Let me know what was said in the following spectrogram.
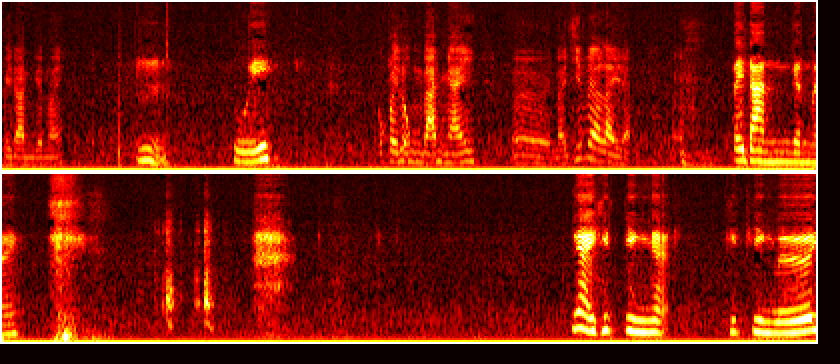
ไปดันกันไหมอืมถุยก็ไปลงดันไง เออไหนคิดเป็นอะไรเนี่ย ไปดันกันไหม เนี่ยคิดจริงเนี่ย คิดจริงเลย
